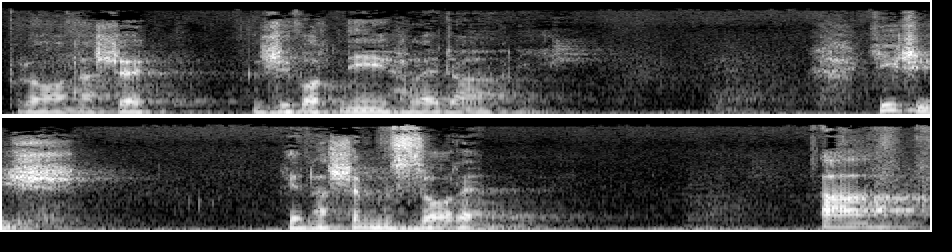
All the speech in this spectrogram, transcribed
pro naše životní hledání. Ježíš je naším vzorem. A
